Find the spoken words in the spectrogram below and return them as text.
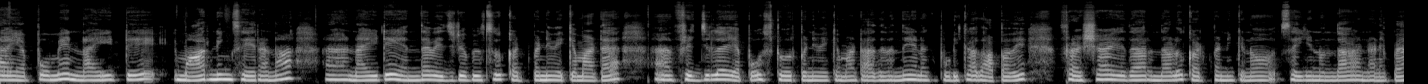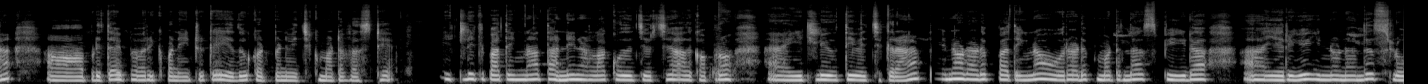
நான் எப்போவுமே நைட்டு மார்னிங் செய்கிறேன்னா நைட்டே எந்த வெஜிடபிள்ஸும் கட் பண்ணி வைக்க மாட்டேன். ஃப்ரிட்ஜில் எப்போ ஸ்டோர் பண்ணி வைக்க மாட்டேன். அது வந்து எனக்கு பிடிக்காது. அப்போவே ஃப்ரெஷ்ஷாக எதாக இருந்தாலும் கட் பண்ணிக்கணும் செய்யணும் தான் நினைப்பேன். அப்படி தான் இப்போ வரைக்கும் பண்ணிகிட்ருக்கேன் எதுவும் கட் பண்ணி வச்சுக்க மாட்டேன் ஃபஸ்ட்டே இட்லிக்கு பார்த்திங்கன்னா தண்ணி நல்லா கொதிச்சிருச்சு. அதுக்கப்புறம் இட்லி ஊற்றி வச்சுக்கிறேன். என்னோடய அடுப்பு பார்த்திங்கன்னா ஒரு அடுப்பு மட்டும்தான் ஸ்பீடாக எரியும். இன்னொன்று வந்து ஸ்லோ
